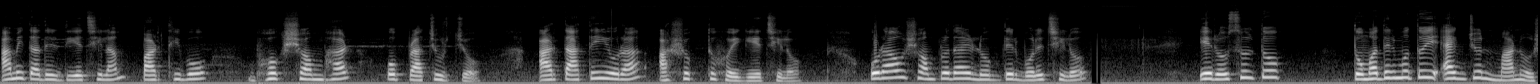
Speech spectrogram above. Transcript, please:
আমি তাদের দিয়েছিলাম পার্থিব ভোগ সম্ভার ও প্রাচুর্য, আর তাতেই ওরা আসক্ত হয়ে গিয়েছিল। ওরাও সম্প্রদায়ের লোকদের বলেছিল, এ রসুল তো তোমাদের মতোই একজন মানুষ,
